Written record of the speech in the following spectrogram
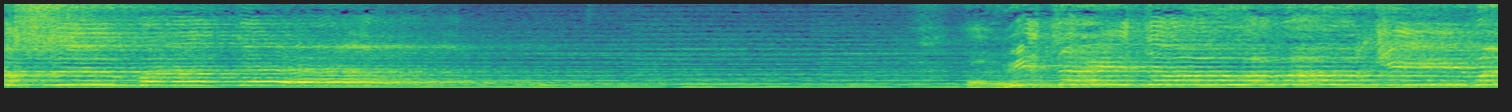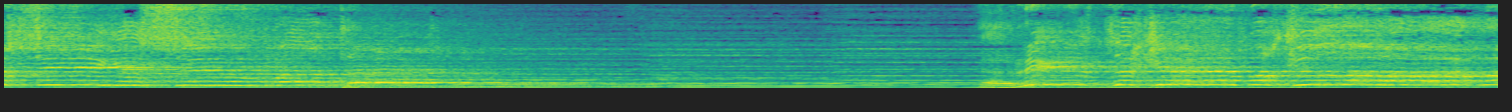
をすって会い。たい。とう気持ちがすってありけ僕の想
